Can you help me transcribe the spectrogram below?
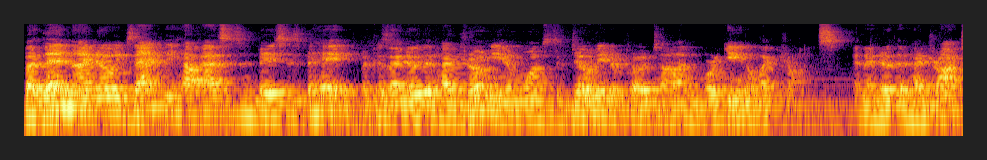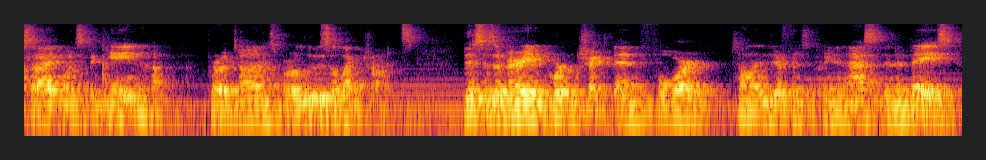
But then I know exactly how acids and bases behave because I know that hydronium wants to donate a proton or gain electrons. And I know that hydroxide wants to gain protons or lose electrons. This is a very important trick then for telling the difference between an acid and a base.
